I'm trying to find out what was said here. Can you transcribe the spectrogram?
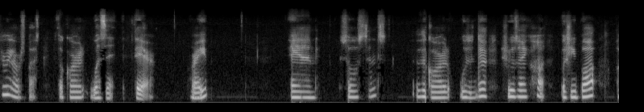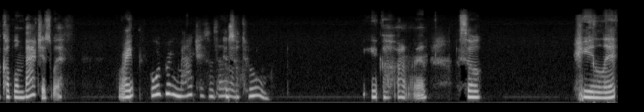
Three hours passed. The guard wasn't there, right? And so since the guard wasn't there, she was like, huh. But she bought a couple matches with, right? Who would bring matches inside And of a tomb? You- I don't know, man. So she lit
